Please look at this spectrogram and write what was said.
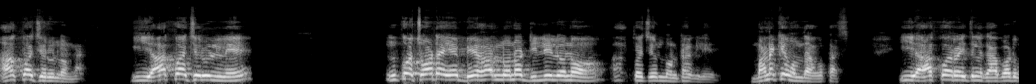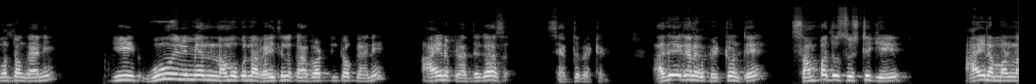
ఆక్వా చెరువులు ఉన్నాయి. ఈ ఆక్వా చెరువుల్ని ఇంకో చోట ఏ బీహార్లోనో ఢిల్లీలోనో ఆక్వా చెరువులు ఉంటాక లేదు. మనకే ఉంది అవకాశం. ఈ ఆక్వా రైతులను కాపాడుకుంటాం కానీ ఈ భూమిని మీద నమ్ముకున్న రైతులు కాపాడుకుంటాం కానీ ఆయన పెద్దగా శ్రద్ధ పెట్టాడు. అదే కనుక పెట్టుంటే సంపద సృష్టికి ఆయన మొన్న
